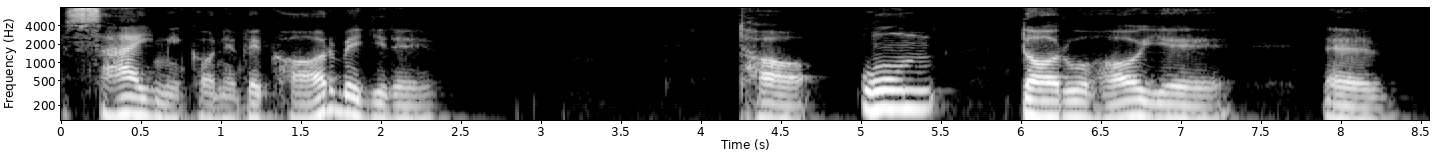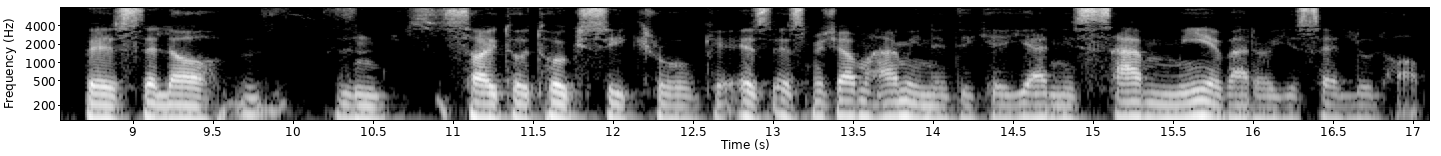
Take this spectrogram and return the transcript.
سعی می‌کنه به کار بگیره تا اون داروهای به اصطلاح سایتوتوکسیک رو که اسمش هم همینه دیگه یعنی سمیه برای سلول ها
